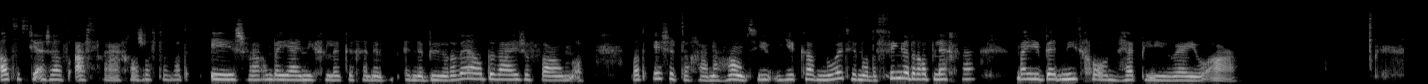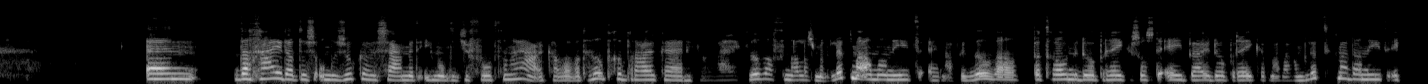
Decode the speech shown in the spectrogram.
Altijd jezelf afvragen alsof er wat is. Waarom ben jij niet gelukkig en de, en de buren wel bewijzen van? Of wat is er toch aan de hand? Je, je kan nooit helemaal de vinger erop leggen. Maar je bent niet gewoon happy where you are. En dan ga je dat dus onderzoeken samen met iemand dat je voelt van, nou ja, ik kan wel wat hulp gebruiken en ik wil, ik wil wel van alles, maar het lukt me allemaal niet. En of ik wil wel patronen doorbreken, zoals de eetbuien doorbreken, maar waarom lukt het me dan niet? Ik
